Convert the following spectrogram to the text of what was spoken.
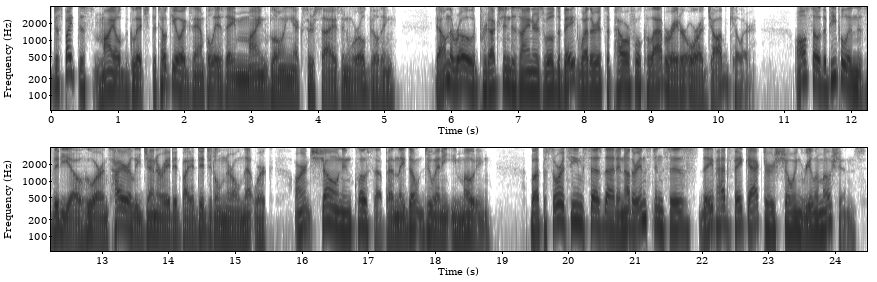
Despite this mild glitch, the Tokyo example is a mind blowing exercise in world building. Down the road, production designers will debate whether it's a powerful collaborator or a job killer. Also, the people in this video, who are entirely generated by a digital neural network, aren't shown in close up and they don't do any emoting. But the Sora team says that in other instances, they've had fake actors showing real emotions.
